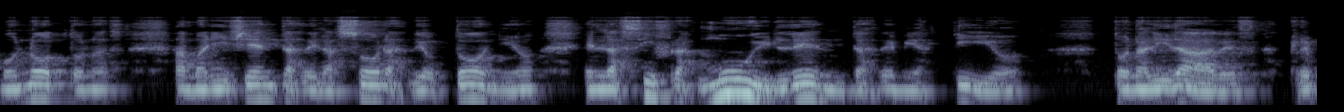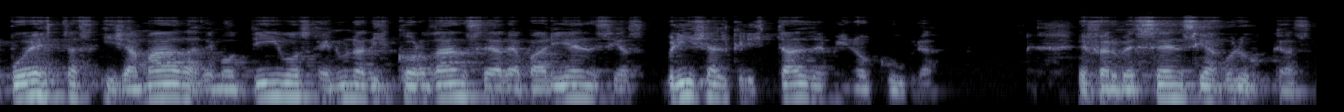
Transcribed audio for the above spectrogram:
monótonas, amarillentas de las horas de otoño, en las cifras muy lentas de mi hastío, tonalidades, repuestas y llamadas de motivos en una discordancia de apariencias, brilla el cristal de mi locura. Efervescencias bruscas,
